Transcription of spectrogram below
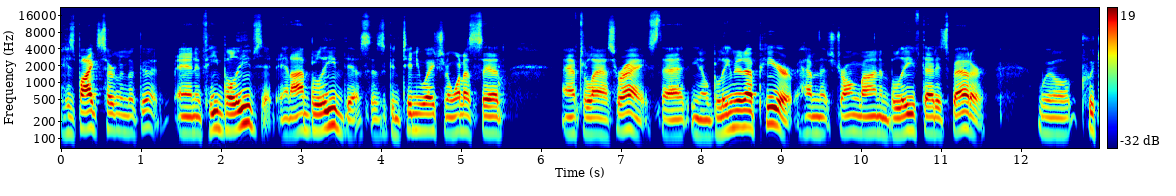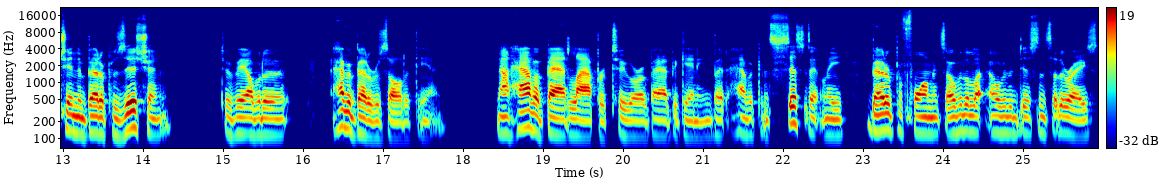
his bike certainly looked good. And if he believes it, and I believe this as a continuation of what I said after last race, that, you know, believing it up here, having that strong mind and belief that it's better, will put you in a better position to be able to have a better result at the end. Not have a bad lap or two or a bad beginning, but have a consistently better performance over the over the distance of the race,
